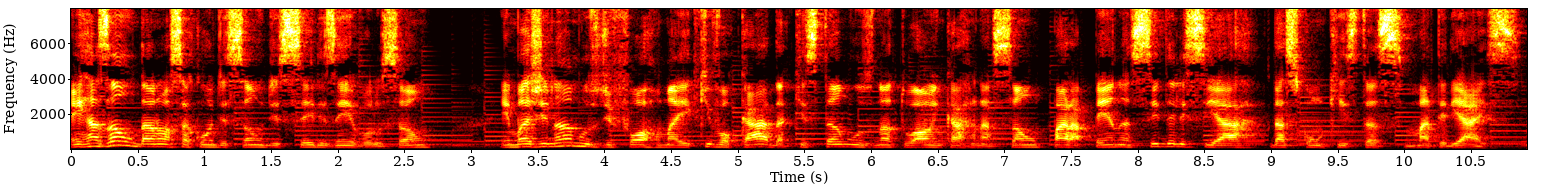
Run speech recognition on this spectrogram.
Em razão da nossa condição de seres em evolução, Imaginamos de forma equivocada que estamos na atual encarnação para apenas se deliciar das conquistas materiais.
